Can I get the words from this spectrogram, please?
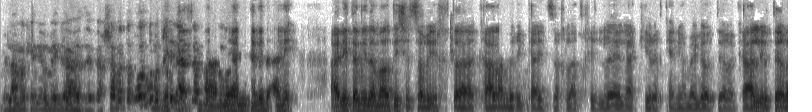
ולמה קני אומגה זה? ועכשיו אתה רואה אותו מתחיל לאט אני תמיד אמרתי שצריך את הקהל האמריקאי, צריך להתחיל להכיר את קני אומגה יותר, הקהל יותר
